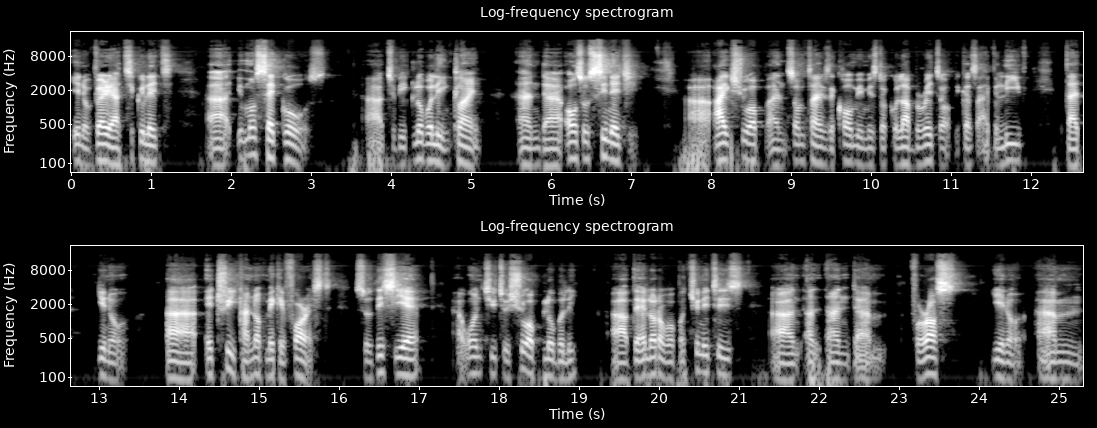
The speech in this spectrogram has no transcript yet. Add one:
you know very articulate uh, you must set goals uh, to be globally inclined and uh, also synergy uh, I show up and sometimes they call me Mr. Collaborator because I believe that, you know, uh, a tree cannot make a forest. So this year, I want you to show up globally. Uh, there are a lot of opportunities, and and, and um, for us, you know, um,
